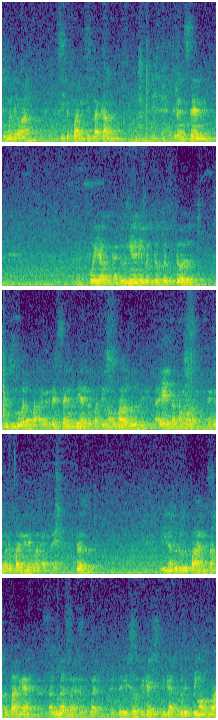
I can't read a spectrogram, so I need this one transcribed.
Cuma tengok lah Si depan, si belakang. Grandstand. Apa yang kat dunia ni betul-betul Sungguh-sungguh dapat lah grandstand ni kan. Dapat tengok Allah tu Lain tak sama. Yang tengok depan dengan belakang eh, Betul? Jadi nak duduk depan, sah depan kan? Selalu lah semuanya sah depan. Nanti besok dekat, dekat boleh tengok Allah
